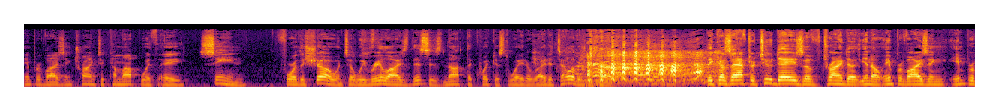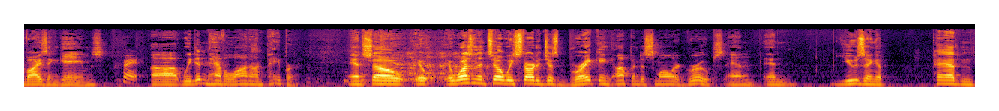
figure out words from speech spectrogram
improvising, trying to come up with a scene for the show until we realized this is not the quickest way to write a television show. because after two days of trying to, you know, improvising, improvising games, Right. uh, we didn't have a lot on paper. And so it, it wasn't until we started just breaking up into smaller groups and, and using a pad and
